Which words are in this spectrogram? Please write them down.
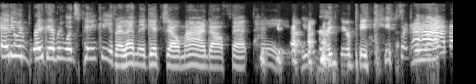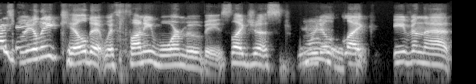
and he would break everyone's pinky. He's like, let me get your mind off that pain. He'd break their pinky. He's like, The ah, my pinky." really killed it with funny war movies. Like just real like even that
